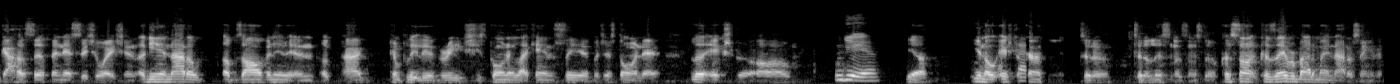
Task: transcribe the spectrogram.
got herself in that situation. Again, not a, absolving it, and uh, I completely agree. She's throwing it like Candace said, but just throwing that little extra, um, Yeah. Yeah, you know, extra content to the to the listeners and stuff, because because everybody might not have seen it.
